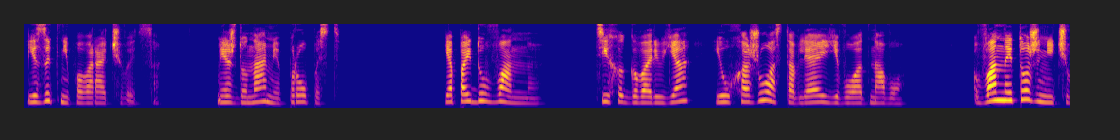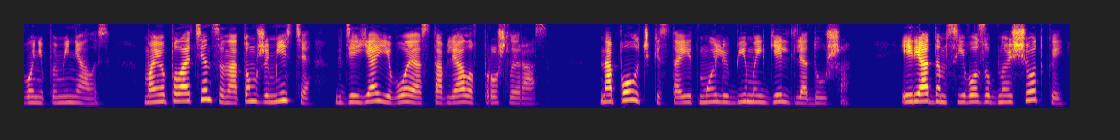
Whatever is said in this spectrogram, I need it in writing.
Язык не поворачивается. Между нами пропасть. Я пойду в ванную. Тихо говорю я и ухожу, оставляя его одного. В ванной тоже ничего не поменялось. Мое полотенце на том же месте, где я его и оставляла в прошлый раз. На полочке стоит мой любимый гель для душа. И рядом с его зубной щеткой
